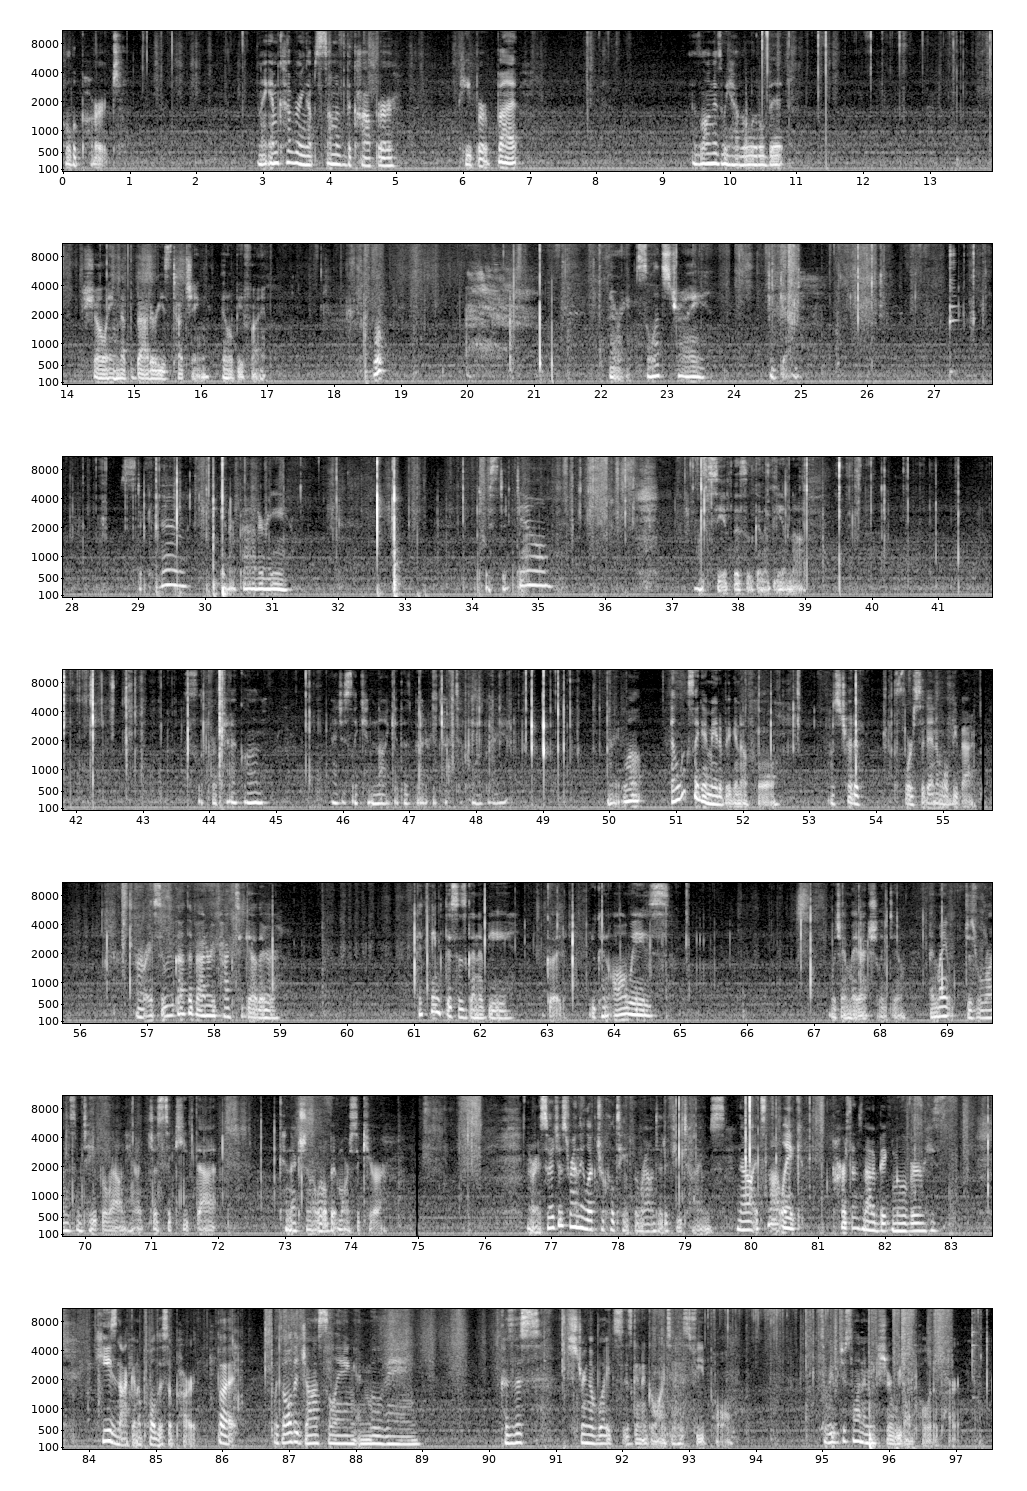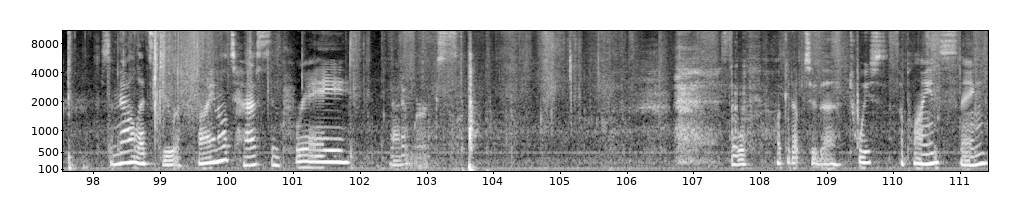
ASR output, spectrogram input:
pull apart. And I am covering up some of the copper paper, but as long as we have a little bit showing that the battery is touching, it'll be fine. Whoop. All right, so let's try again. Stick it in, get our battery, twist it down. Let's see if this is gonna be enough. Slip our pack on. I just like cannot get this battery pack to pull up right. Alright, well, it looks like I made a big enough hole. Let's try to force it in and we'll be back. Alright, so we've got the battery pack together. I think this is gonna be good. You can always, which I might actually do, I might just run some tape around here just to keep that connection a little bit more secure. All right, so I just ran the electrical tape around it a few times. Now, it's not like, Carson's not a big mover. He's, he's not gonna pull this apart. But with all the jostling and moving, because this string of lights is gonna go onto his feed pole. So we just wanna make sure we don't pull it apart. So now let's do a final test and pray that it works. So we'll hook it up to the Toys appliance thing.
